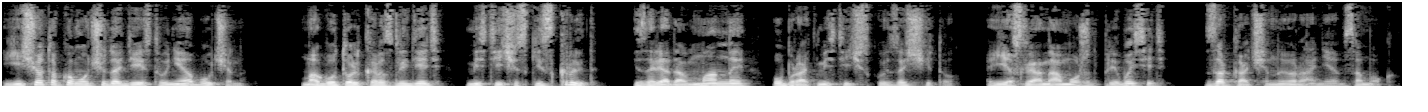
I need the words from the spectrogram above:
еще такому чудодейству не обучен. Могу только разглядеть мистический скрыт, и зарядом манны убрать мистическую защиту, если она может превысить закачанную ранее в замок.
